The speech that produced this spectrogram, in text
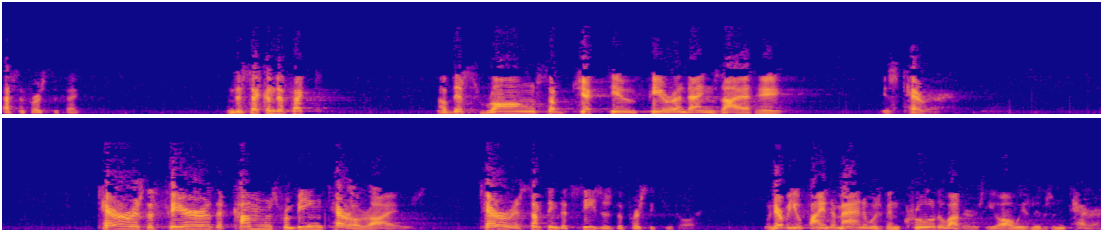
That's the first effect. And the second effect of this wrong subjective fear and anxiety is terror. Terror is the fear that comes from being terrorized. Terror is something that seizes the persecutor. Whenever you find a man who has been cruel to others, he always lives in terror.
